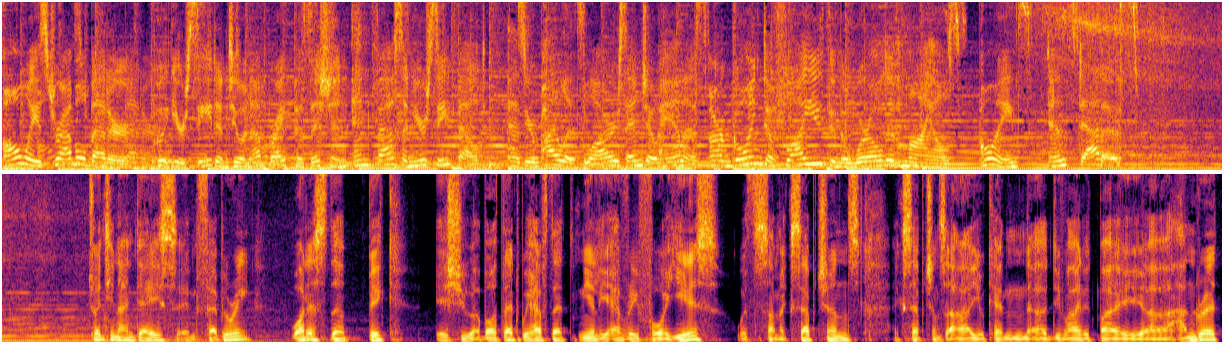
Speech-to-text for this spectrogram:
Always travel better. Put your seat into an upright position and fasten your seatbelt as your pilots Lars and Johannes are going to fly you through the world of miles, points, and status. 29 days in February. What is the big issue about that? We have that nearly every four years with some exceptions. Exceptions are you can uh, divide it by uh, 100,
